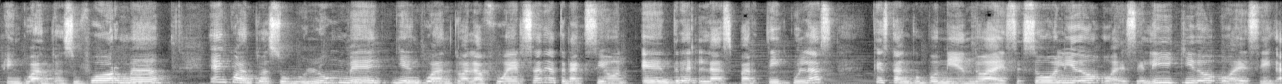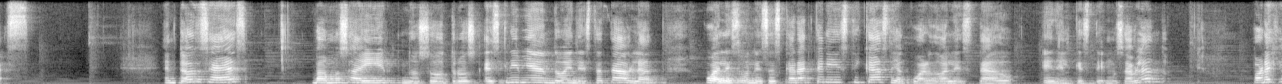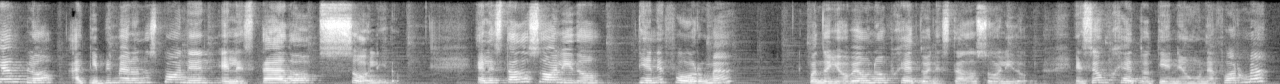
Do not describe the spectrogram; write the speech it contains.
en cuanto a su forma, en cuanto a su volumen y en cuanto a la fuerza de atracción entre las partículas que están componiendo a ese sólido o a ese líquido o a ese gas. Entonces, vamos a ir nosotros escribiendo en esta tabla cuáles son esas características de acuerdo al estado en el que estemos hablando. Por ejemplo, aquí primero nos ponen el estado sólido. El estado sólido tiene forma, cuando yo veo un objeto en estado sólido, ¿ese objeto tiene una forma?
